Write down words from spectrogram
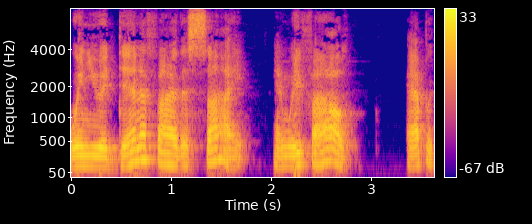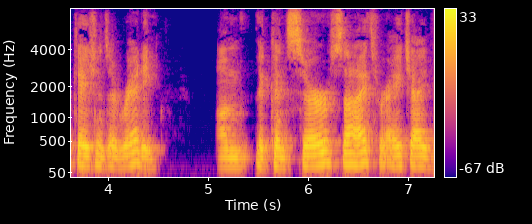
When you identify the site, and we filed applications already on the conserved sites for HIV,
